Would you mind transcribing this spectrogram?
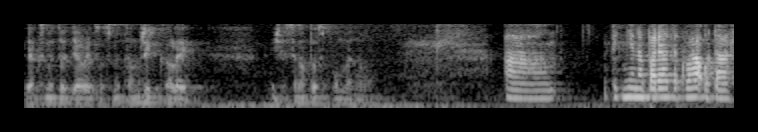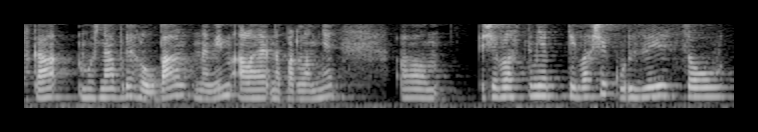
jak jsme to dělali, co jsme tam říkali, že se na to vzpomenou. A teď mě napadá taková otázka, možná bude hloupá, nevím, ale napadla mě, um, že vlastně ty vaše kurzy jsou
